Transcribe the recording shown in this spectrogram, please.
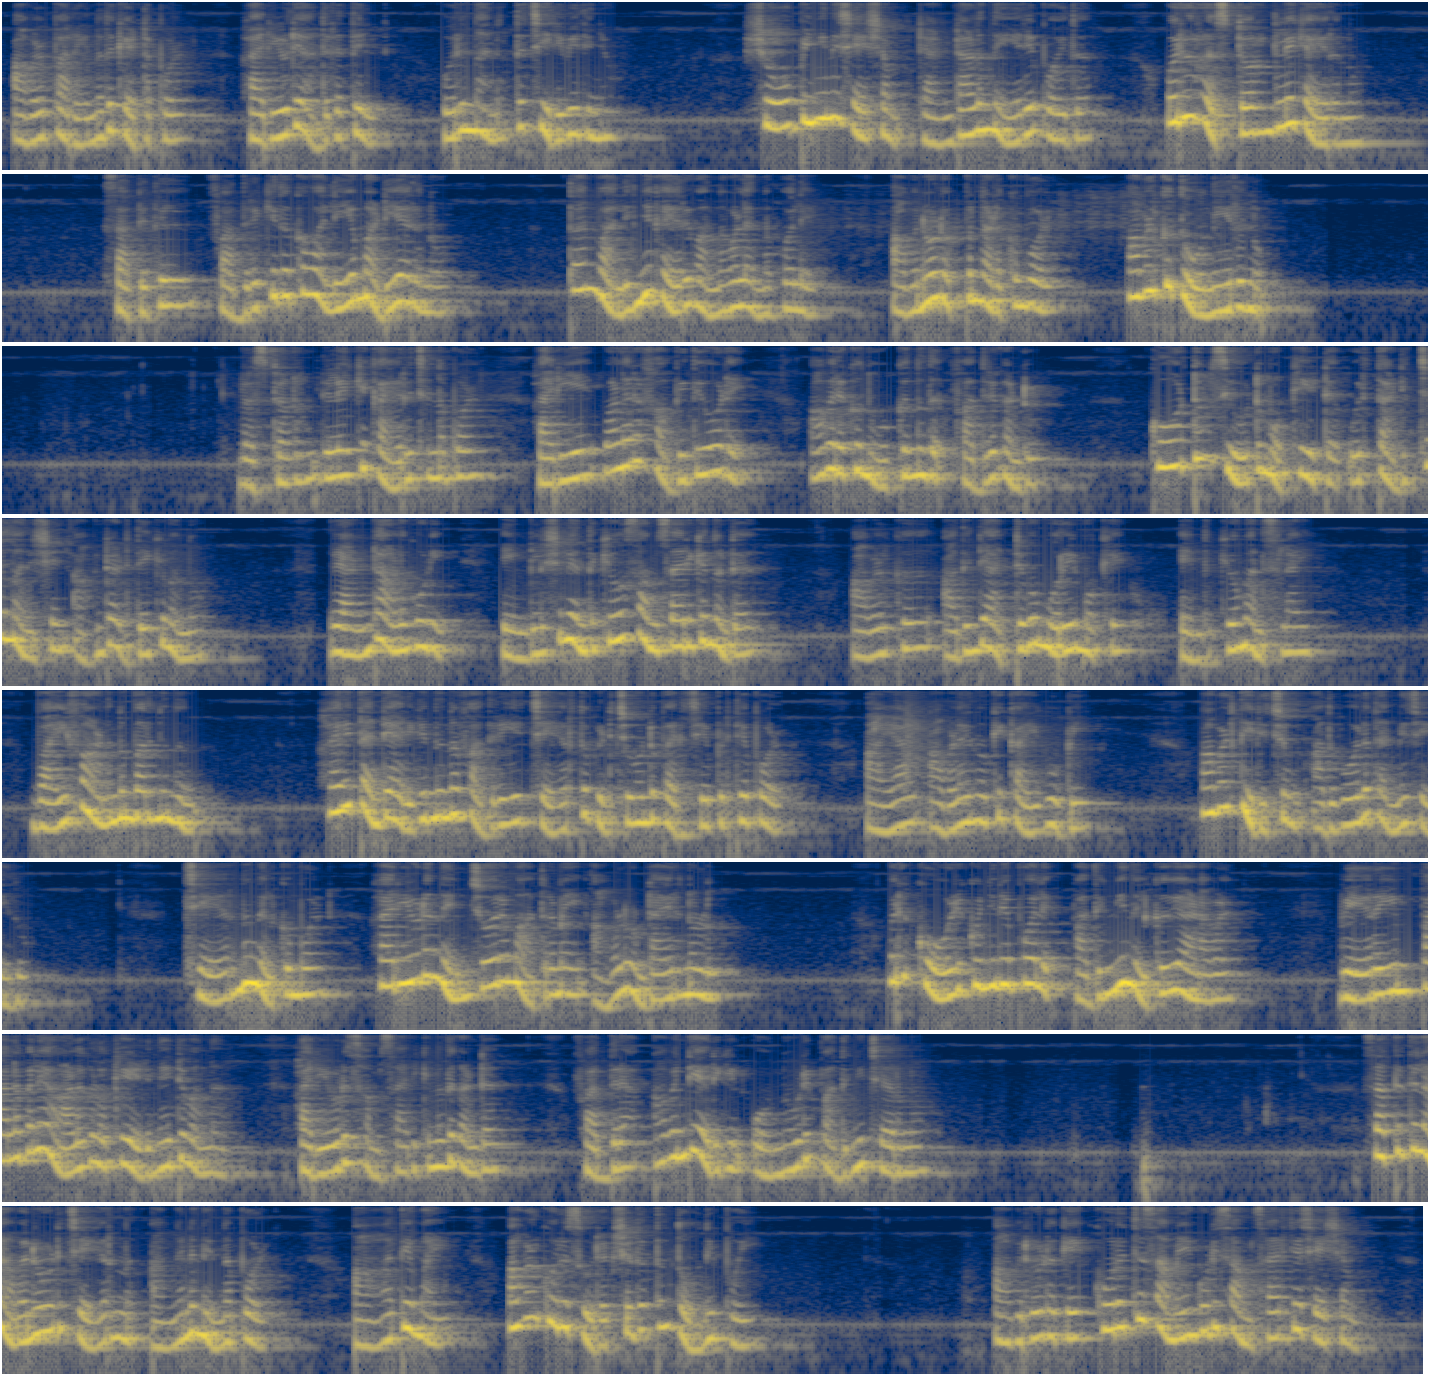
അവൾ പറയുന്നത് കേട്ടപ്പോൾ ഹരിയുടെ അതിരത്തിൽ ഒരു നനുത്ത ചിരി വിരിഞ്ഞു. ഷോപ്പിങ്ങിന് ശേഷം രണ്ടാളും നേരെ പോയത് ഒരു റെസ്റ്റോറന്റിലേക്കായിരുന്നു സത്യത്തിൽ ഫദ്രയ്ക്ക് ഇതൊക്കെ വലിയ മടിയായിരുന്നു. താൻ വലിഞ്ഞു കയറി വന്നവൾ എന്ന പോലെ അവനോടൊപ്പം നടക്കുമ്പോൾ അവൾക്ക് തോന്നിയിരുന്നു. റെസ്റ്റോറന്റിലേക്ക് കയറി ചെന്നപ്പോൾ ഹരിയെ വളരെ ഭവ്യതയോടെ അവരൊക്കെ നോക്കുന്നത് ഫദ്ര കണ്ടു. കോട്ടും സ്യൂട്ടും ഒക്കെ ഇട്ട് ഒരു തടിച്ച മനുഷ്യൻ അവന്റെ അടുത്തേക്ക് വന്നു. രണ്ടാളും കൂടി ഇംഗ്ലീഷിൽ എന്തൊക്കെയോ സംസാരിക്കുന്നുണ്ട്. അവൾക്ക് അതിന്റെ അറ്റവും മുറിയുമൊക്കെ എന്തൊക്കെയോ മനസ്സിലായി. വൈഫാണെന്നും പറഞ്ഞു നിന്നു. ഹരി തന്റെ അരികിൽ നിന്ന് ഫദ്രയെ ചേർത്ത് പിടിച്ചുകൊണ്ട് പരിചയപ്പെടുത്തിയപ്പോൾ അയാൾ അവളെ നോക്കി കൈകൂപ്പി. അവൾ തിരിച്ചും അതുപോലെ തന്നെ ചെയ്തു. ചേർന്ന് നിൽക്കുമ്പോൾ ഹരിയുടെ നെഞ്ചോര മാത്രമേ അവൾ ഉണ്ടായിരുന്നുള്ളൂ. ഒരു കോഴിക്കുഞ്ഞിനെ പോലെ പതുങ്ങി നിൽക്കുകയാണ് അവൾ. വേറെയും പല പല ആളുകളൊക്കെ എഴുന്നേറ്റ് വന്ന് ഹരിയോട് സംസാരിക്കുന്നത് കണ്ട് ഭദ്ര അവന്റെ അരികിൽ ഒന്നുകൂടി പതുങ്ങി ചേർന്നു. സത്യത്തിൽ അവനോട് ചേർന്ന് അങ്ങനെ നിന്നപ്പോൾ ആദ്യമായി അവൾക്കൊരു സുരക്ഷിതത്വം തോന്നിപ്പോയി. അവരോടൊക്കെ കുറച്ച് സമയം കൂടി സംസാരിച്ച ശേഷം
